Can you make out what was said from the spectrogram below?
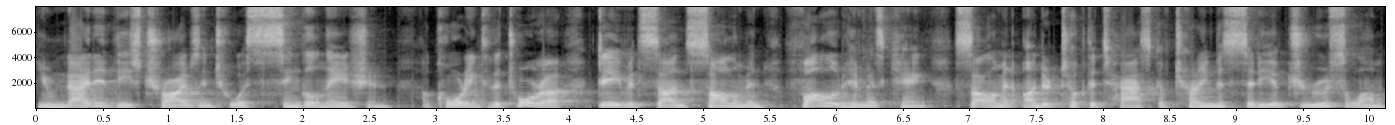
united these tribes into a single nation. According to the Torah, David's son Solomon followed him as king. Solomon undertook the task of turning the city of Jerusalem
